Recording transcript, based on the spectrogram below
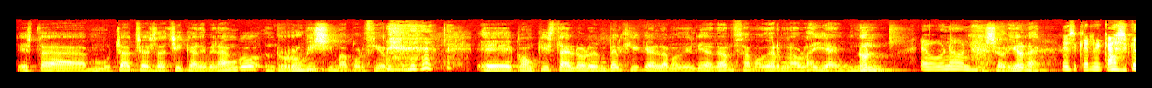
Esta muchacha, esta chica de Verango, rubísima por cierto, eh, conquista el oro en Bélgica en la modalidad de danza moderna Olaya Eunón. Egunon. Soriona. Es que ricasco.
